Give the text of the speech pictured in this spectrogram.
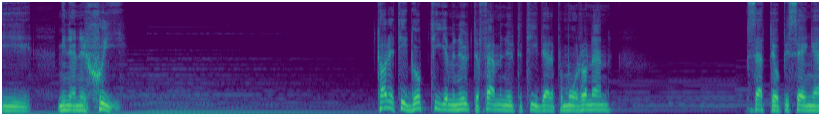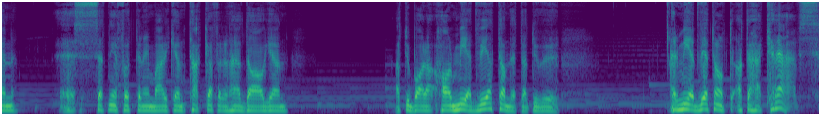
i min energi. Ta dig tid, gå upp 10 minuter, 5 minuter tidigare på morgonen. Sätt dig upp i sängen, eh, sätt ner fötterna i marken, tacka för den här dagen. Att du bara har medvetandet att du eh, är medveten om att det här krävs.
